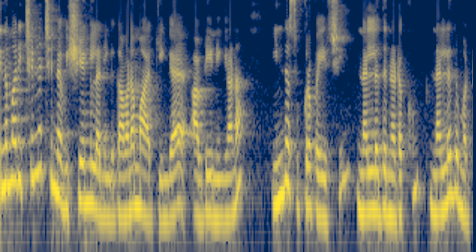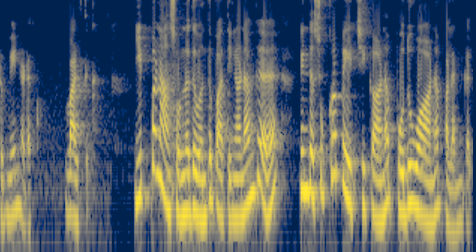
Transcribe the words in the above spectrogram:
இந்த மாதிரி சின்ன சின்ன விஷயங்களை நீங்கள் கவனமாக இருக்கீங்க அப்படின்னீங்களான்னா இந்த சுக்கிர பயிற்சி நல்லது நடக்கும் நல்லது மட்டுமே நடக்கும். வாழ்த்துக்கள். இப்போ நான் சொன்னது வந்து பார்த்தீங்கன்னாங்க இந்த சுக்கிர பயிற்சிக்கான பொதுவான பலன்கள்.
